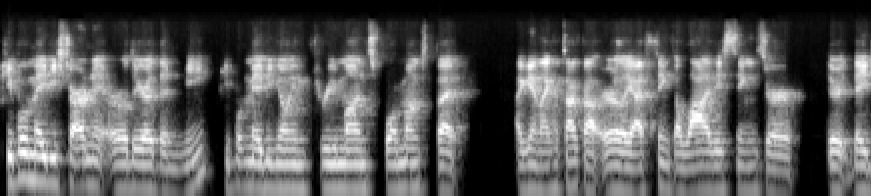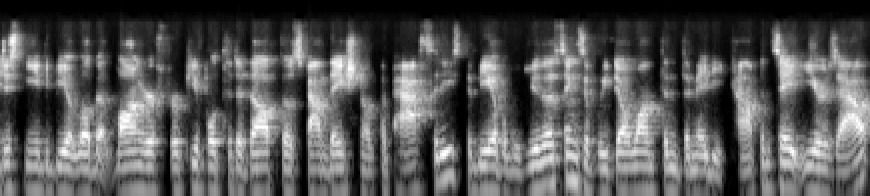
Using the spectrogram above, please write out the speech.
people may be starting it earlier than me. People may be going three months, four months, but again, like I talked about earlier, I think a lot of these things are they just need to be a little bit longer for people to develop those foundational capacities to be able to do those things if we don't want them to maybe compensate years out.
